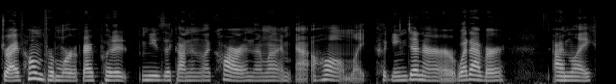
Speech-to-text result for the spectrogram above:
drive home from work I put music on in the car and then when I'm at home like cooking dinner or whatever I'm like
